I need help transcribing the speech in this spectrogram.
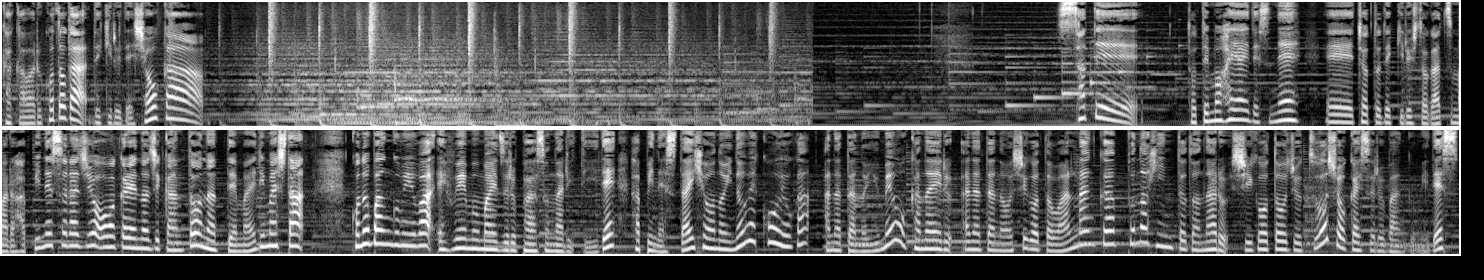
関わることができるでしょうか？さてとても早いですね、えー、ちょっとできる人が集まるハピネスラジオお別れの時間となってまいりました。この番組は FM 舞鶴パーソナリティでハピネス代表の井上光陽があなたの夢を叶えるあなたのお仕事ワンランクアップのヒントとなる仕事術を紹介する番組です。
